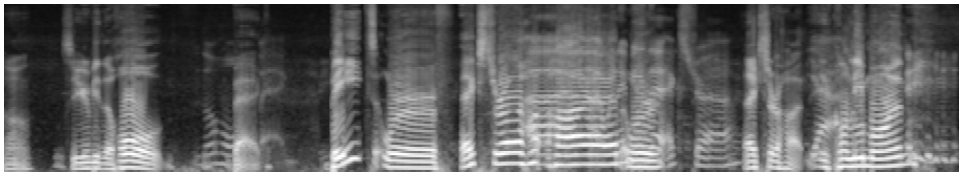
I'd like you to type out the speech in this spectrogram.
Oh, so you're gonna be the whole the whole Bag. bag. baked or f- extra Uh, hot wanna be or the extra. extra hot? Yeah. Con limon.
